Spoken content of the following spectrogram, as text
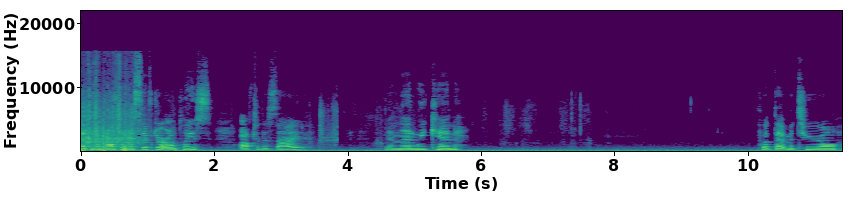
that didn't go through the sifter, I'll place off to the side. And then we can put that material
